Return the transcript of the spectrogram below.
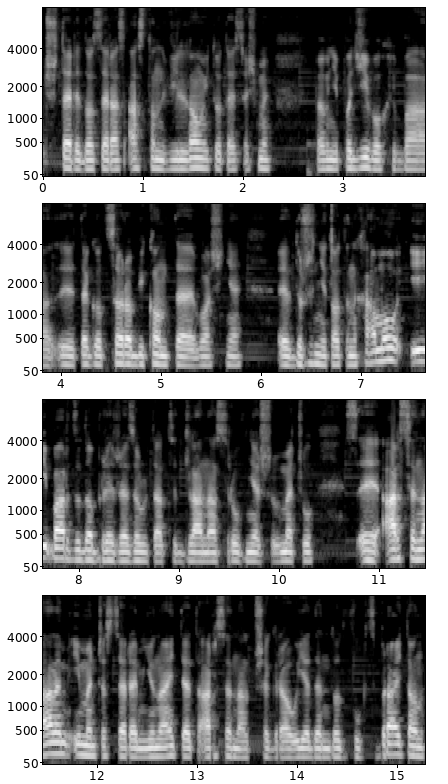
4 do 0 z Aston Villą i tutaj jesteśmy pełni podziwu chyba y, tego, co robi Conte właśnie y, w drużynie Tottenhamu i bardzo dobry rezultat dla nas również w meczu z y, Arsenalem i Manchesterem United. Arsenal przegrał 1 do 2 z Brighton.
